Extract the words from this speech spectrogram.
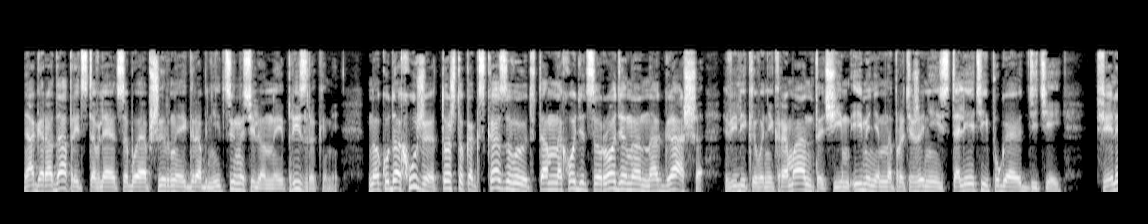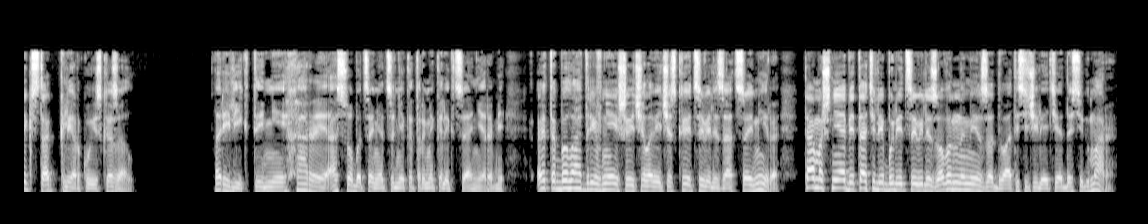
а города представляют собой обширные гробницы, населенные призраками. Но куда хуже то, что, как сказывают, там находится родина Нагаша, великого некроманта, чьим именем на протяжении столетий пугают детей – Феликс так клерку и сказал. Реликты Нейхары особо ценятся некоторыми коллекционерами. Это была древнейшая человеческая цивилизация мира. Тамошние обитатели были цивилизованными за два тысячелетия до Сигмара.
